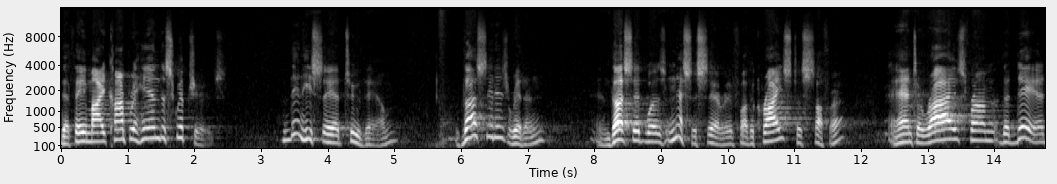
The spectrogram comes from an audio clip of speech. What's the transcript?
that they might comprehend the scriptures. And then he said to them, Thus it is written, and thus it was necessary for the Christ to suffer and to rise from the dead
